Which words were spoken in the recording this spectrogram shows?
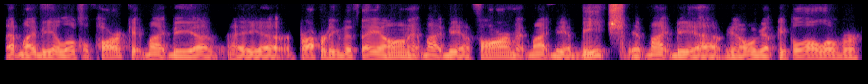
that might be a local park. It might be a, a, a property that they own. It might be a farm. It might be a beach. It might be a, you know, we've got people all over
